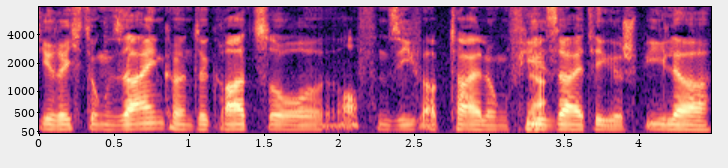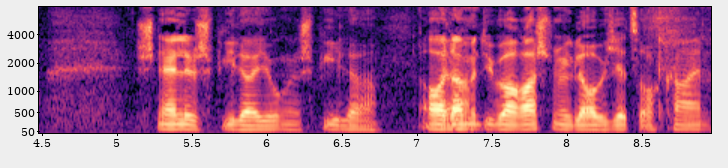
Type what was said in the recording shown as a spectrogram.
die Richtung sein könnte, gerade so Offensivabteilung, vielseitige ja. Spieler, schnelle Spieler, junge Spieler. Aber ja. damit überraschen wir, glaube ich, jetzt auch keinen.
